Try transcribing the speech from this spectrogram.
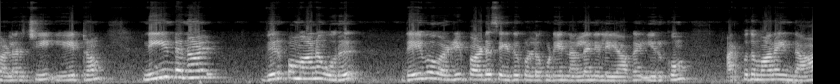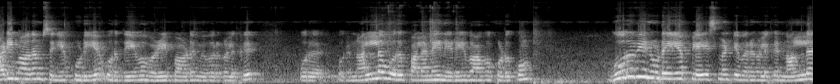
வளர்ச்சி ஏற்றம் நீண்ட நாள் விருப்பமான ஒரு தெய்வ வழிபாடு செய்து கொள்ளக்கூடிய நல்ல நிலையாக இருக்கும். அற்புதமான இந்த ஆடி மாதம் செய்யக்கூடிய ஒரு தெய்வ வழிபாடும் இவர்களுக்கு ஒரு ஒரு நல்ல ஒரு பலனை நிறைவாக கொடுக்கும். குருவினுடைய பிளேஸ்மெண்ட் இவர்களுக்கு நல்ல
